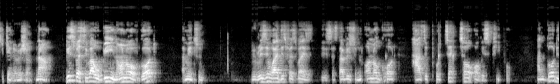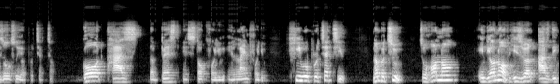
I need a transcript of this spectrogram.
to generation. Now, this festival will be in honor of God. I mean, to the reason why this festival is, is established in honor God as the protector of his people. And God is also your protector. God has the best in stock for you, in line for you. He will protect you. Number two, to honor in the honor of Israel as the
